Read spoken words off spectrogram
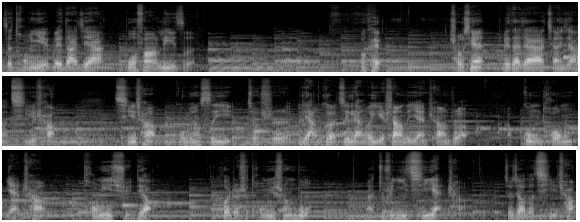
再统一为大家播放例子。OK，首先为大家讲一讲齐唱。齐唱顾名思义就是两个及两个以上的演唱者。共同演唱同一曲调，或者是同一声部，啊，就是一起演唱，就叫做齐唱。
